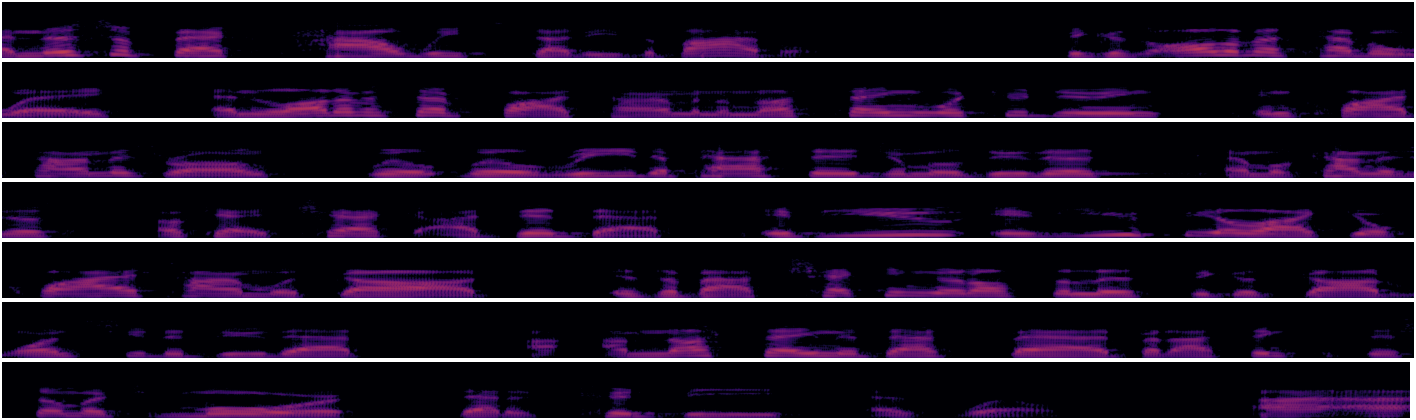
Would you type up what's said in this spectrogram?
And this affects how we study the Bible. Because all of us have a way, and a lot of us have quiet time, and I'm not saying what you're doing in quiet time is wrong. We'll, we'll read a passage and we'll do this, and we'll kind of just, okay, check, I did that. If you, if you feel like your quiet time with God is about checking it off the list because God wants you to do that, I, I'm not saying that that's bad, but I think that there's so much more that it could be as well. I,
